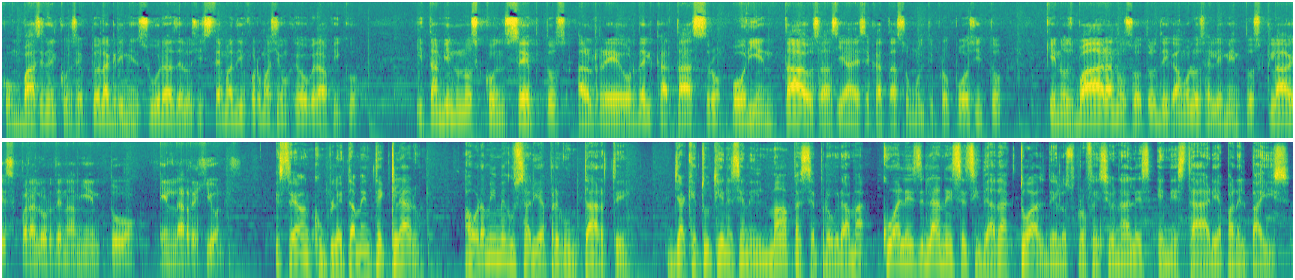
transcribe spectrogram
con base en el concepto de la agrimensura de los sistemas de información geográfico y también unos conceptos alrededor del catastro orientados hacia ese catastro multipropósito que nos va a dar a nosotros, digamos, los elementos claves para el ordenamiento en las regiones. Esteban, completamente claro. Ahora a mí me gustaría preguntarte, ya que tú tienes en el mapa este programa, ¿cuál es la necesidad actual de los profesionales en esta área para el país?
